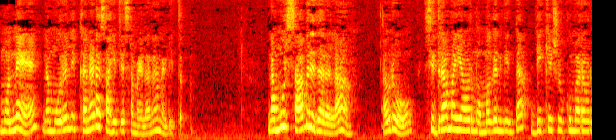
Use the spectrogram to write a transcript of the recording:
ಮೊನ್ನೆ ನಮ್ಮೂರಲ್ಲಿ ಕನ್ನಡ ಸಾಹಿತ್ಯ ಸಮ್ಮೇಳನ ನಡೀತು. ನಮ್ಮೂರ್ ಸಾಬ್ರಿದಾರಲ್ಲ? ಅವರು ಸಿದ್ದರಾಮಯ್ಯ ಅವ್ರ ಮೊಮ್ಮಗನಿಗಿಂತ ಡಿ ಕೆ ಶಿವಕುಮಾರ್ ಅವ್ರ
